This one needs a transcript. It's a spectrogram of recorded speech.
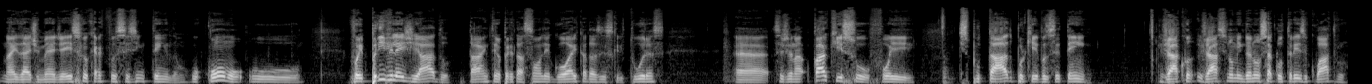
na Idade Média, é isso que eu quero que vocês entendam. O como o, foi privilegiado tá, a interpretação alegórica das escrituras. É, seja na, claro que isso foi disputado, porque você tem, já, já se não me engano, no século 3 e 4,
